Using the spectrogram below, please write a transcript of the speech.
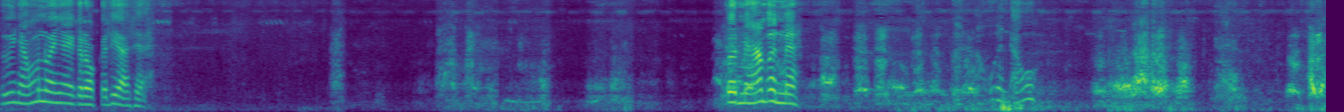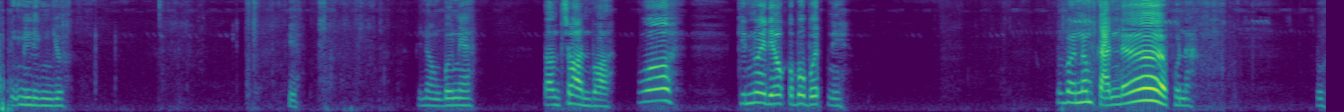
อื้อยังมันหน่วยใหญ่กระดอกกระเดียแท้เอินไหมครับเอินไหมเอาเอินเอาลิงลิงอยู่พี่น้องเบิ่งเนี่ยตอนซ่อนบ่โว้กินหน่วยเดียวก็บ่เบิดนี่ ไปเบิ่งน้ำกันเด้อพุ่นน่ะโอ้ย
